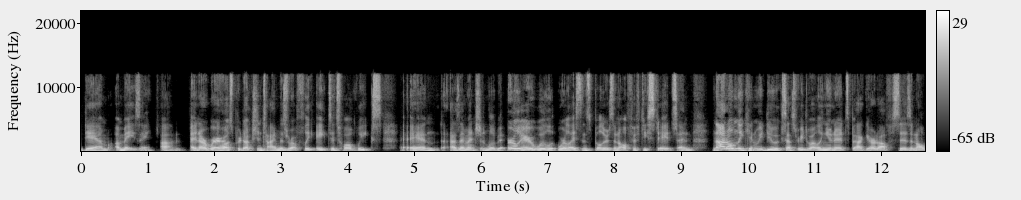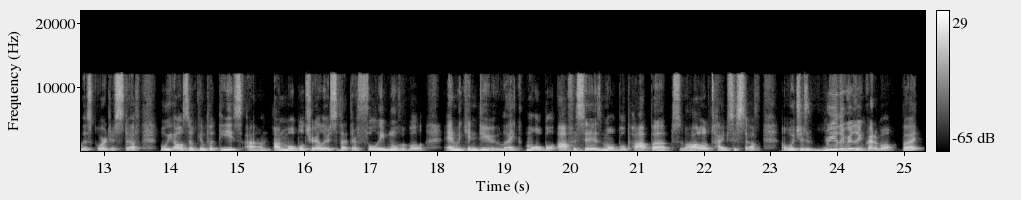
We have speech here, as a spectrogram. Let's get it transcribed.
damn amazing. Um, and our warehouse production time is roughly eight to 12 weeks. And as I mentioned a little bit earlier, we're, we're licensed builders in all 50 states. And not only can we do accessory dwelling units, backyard offices, and all this gorgeous stuff, but we also can put these um, on mobile trailers so that they're fully movable. And we can do like mobile offices, mobile pop ups, all types of stuff, which is really, really incredible. But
